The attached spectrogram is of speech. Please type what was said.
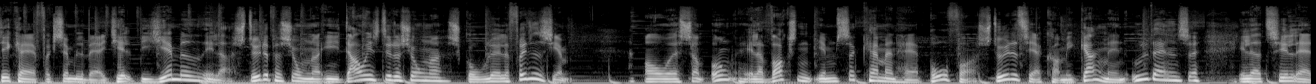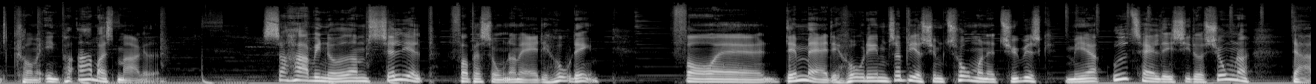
Det kan fx være hjælp i hjemmet eller støttepersoner i daginstitutioner, skole eller fritidshjem. Og øh, som ung eller voksen, jamen, så kan man have brug for støtte til at komme i gang med en uddannelse eller til at komme ind på arbejdsmarkedet. Så har vi noget om selvhjælp for personer med ADHD. For øh, dem med ADHD, så bliver symptomerne typisk mere udtalte i situationer, der er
